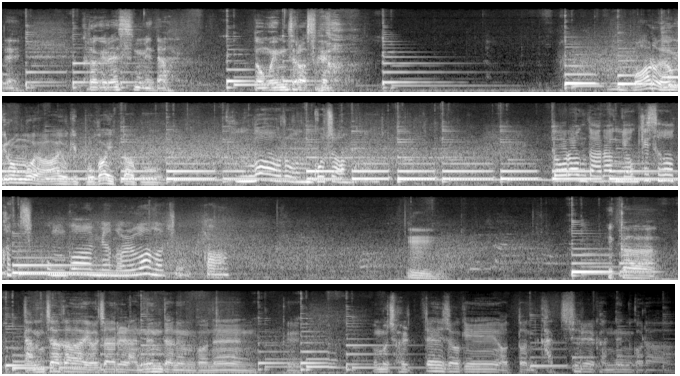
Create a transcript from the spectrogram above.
네, 그러기로 했습니다. 너무 힘들어서요. 뭐하러 여기로 온 거야? 여기 뭐가 있다고. 공부하러 온 거잖아. 너랑 나랑 여기서 같이 공부하면 얼마나 좋을까? 음. 그러니까 남자가 여자를 낳는다는 거는 그 너무 절대적인 어떤 가치를 갖는 거라.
